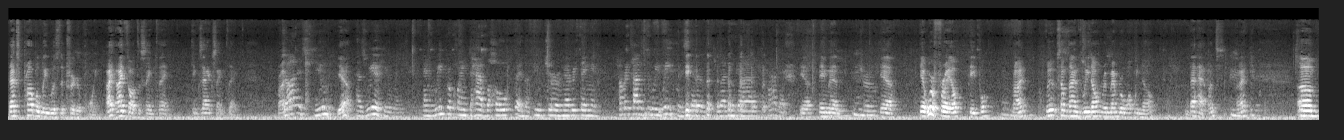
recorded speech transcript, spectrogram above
that's probably was the trigger point. I, I thought the same thing, exact same thing, right? John is human. Yeah. As we are human. And we proclaim to have the hope and the future and everything. And how many times do we weep instead of letting God have it? Yeah, amen. True. Yeah, yeah, we're frail people, right? We, sometimes we don't remember what we know. That happens, right? Um,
